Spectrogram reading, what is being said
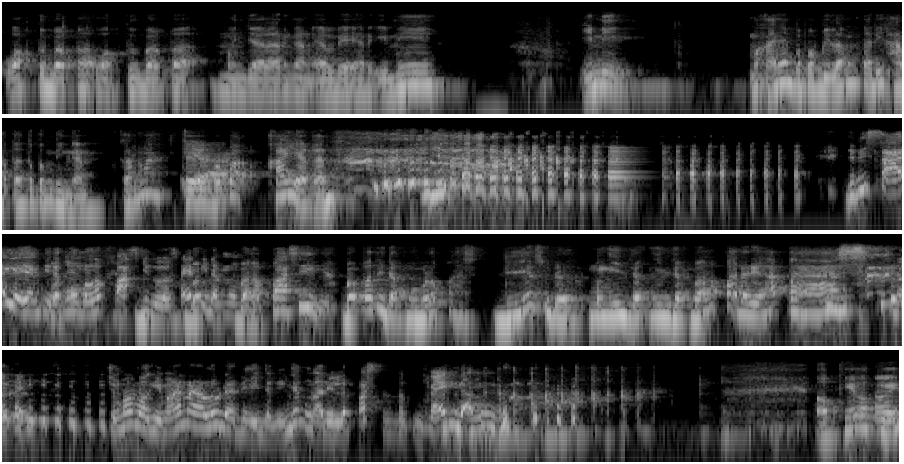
Waktu Bapak waktu Bapak menjalankan LDR ini ini makanya Bapak bilang tadi harta itu penting kan? Karena cewek Iya. Bapak kaya kan? Jadi saya yang tidak mau melepas gitu loh. Saya Ba- tidak mau Bapak melepas. sih, Bapak tidak mau melepas. Dia sudah menginjak-injak Bapak dari atas. Cuma mau gimana, lu udah diinjek-injek nggak dilepas, tetap pegang. Oke, oke.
